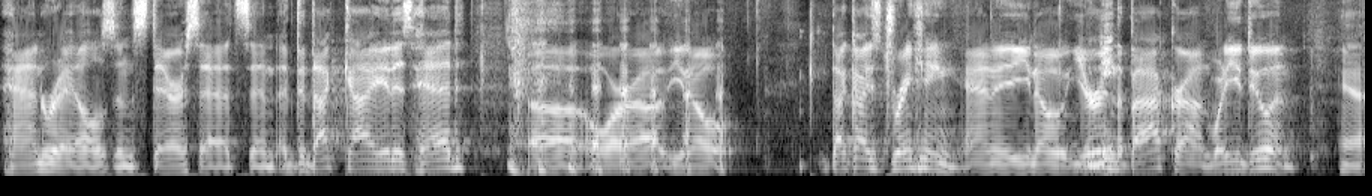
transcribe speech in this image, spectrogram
handrails and stair sets. And did that guy hit his head? Uh, or, uh, you know, that guy's drinking and, you know, you're in the background. What are you doing? Yeah.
